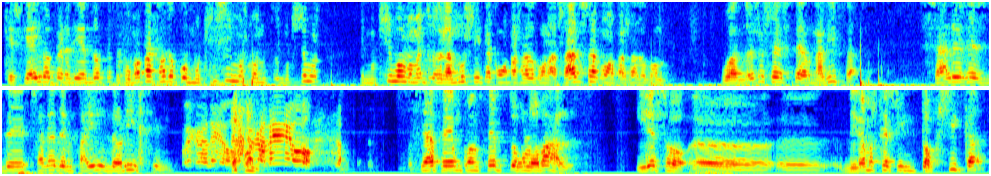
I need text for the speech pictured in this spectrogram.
que se ha ido perdiendo, pero como ha pasado con muchísimos, con muchísimos, en muchísimos momentos de la música, como ha pasado con la salsa, como ha pasado con cuando eso se externaliza, sale desde, sale del país de origen, se hace un concepto global y eso, eh, eh, digamos que se intoxica,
